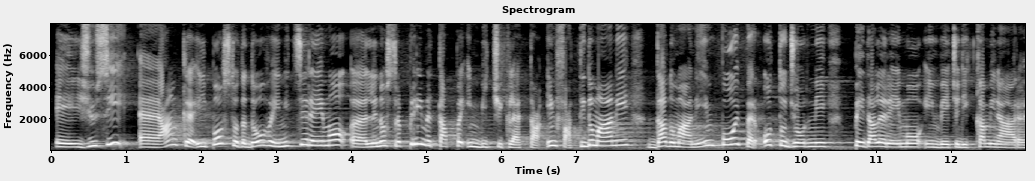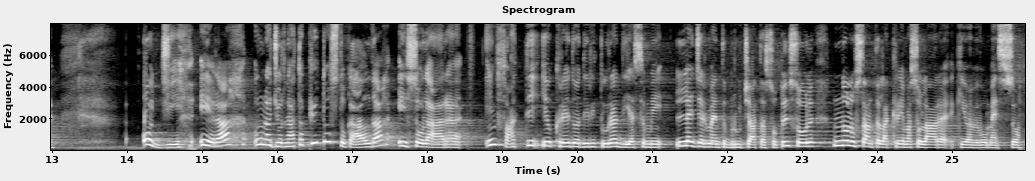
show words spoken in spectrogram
E Jussy è anche il posto da dove inizieremo eh, le nostre prime tappe in bicicletta. Infatti domani, da domani in poi, per otto giorni pedaleremo invece di camminare. Oggi era una giornata piuttosto calda e solare, infatti io credo addirittura di essermi leggermente bruciata sotto il sole nonostante la crema solare che io avevo messo.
